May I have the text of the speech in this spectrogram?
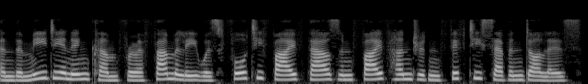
and the median income for a family was $45,557.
